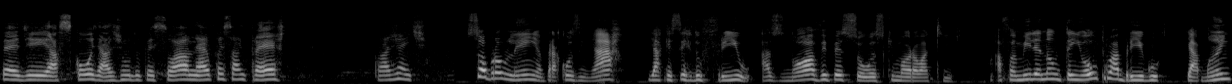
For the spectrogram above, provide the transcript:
Pede as coisas, ajuda o pessoal, né? O pessoal empresta para a gente. Sobrou lenha para cozinhar e aquecer do frio as nove pessoas que moram aqui. A família não tem outro abrigo e a mãe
